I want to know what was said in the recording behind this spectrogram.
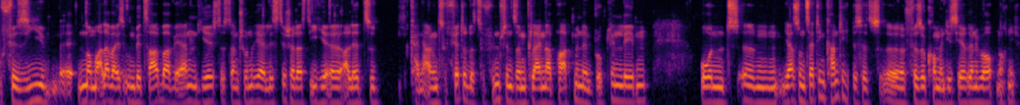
für sie äh, normalerweise unbezahlbar wären. Und hier ist es dann schon realistischer, dass die hier alle zu, keine Ahnung, zu viert oder zu fünf in so einem kleinen Apartment in Brooklyn leben. Und ähm, ja, so ein Setting kannte ich bis jetzt äh, für so Comedy-Serien überhaupt noch nicht.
